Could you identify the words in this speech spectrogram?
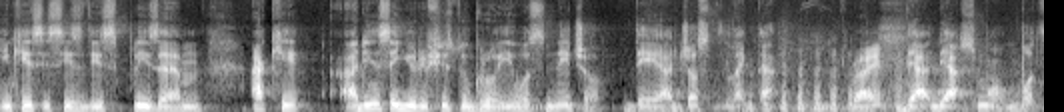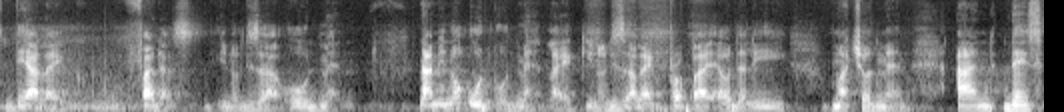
in case he sees this, please, um, Aki, I didn't say you refuse to grow. It was nature. They are just like that, right? They are, they are small, but they are like fathers. You know, these are old men. I mean, not old, old men. Like, you know, these are like proper elderly, matured men. And there's,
